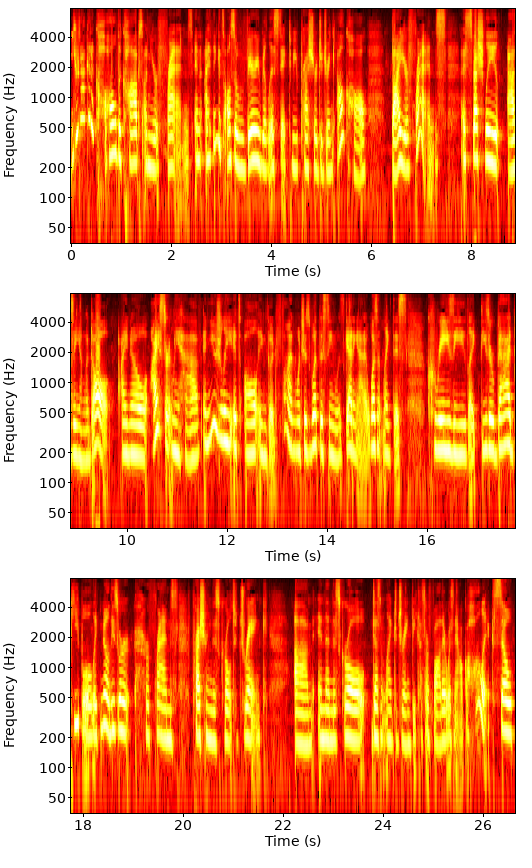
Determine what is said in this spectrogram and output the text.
you're not going to call the cops on your friends. And I think it's also very realistic to be pressured to drink alcohol by your friends, especially as a young adult. I know I certainly have, and usually it's all in good fun, which is what the scene was getting at. It wasn't like this crazy, like, these are bad people. Like, no, these were her friends pressuring this girl to drink. Um, and then this girl doesn't like to drink because her father was an alcoholic. So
